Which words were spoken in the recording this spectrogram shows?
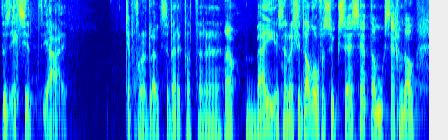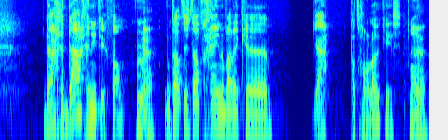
dus ik zit, ja, ik heb gewoon het leukste werk wat er eh, Ja. bij is. En als je dan over succes hebt, dan moet ik zeggen dan, daar, daar geniet ik van. Ja. Dat is datgene waar ik, eh, ja, wat gewoon leuk is. Ja.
